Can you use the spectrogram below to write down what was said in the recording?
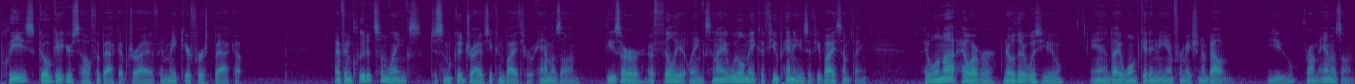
please go get yourself a backup drive and make your first backup. I've included some links to some good drives you can buy through Amazon. These are affiliate links, and I will make a few pennies if you buy something. I will not, however, know that it was you, and I won't get any information about you from Amazon.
